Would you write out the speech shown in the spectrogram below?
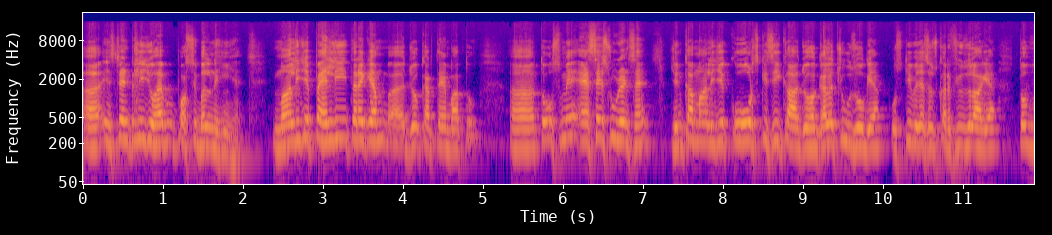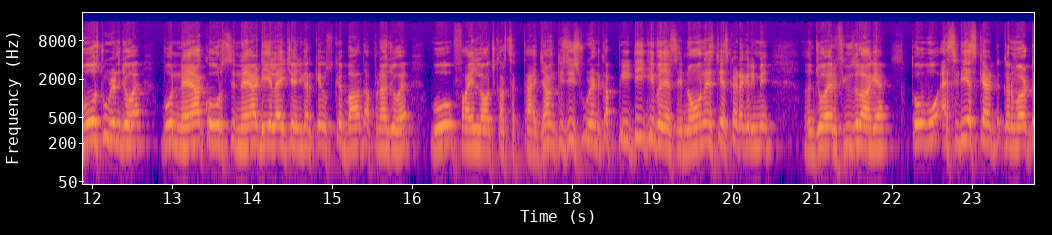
इंस्टेंटली जो है वो पॉसिबल नहीं है। मान लीजिए पहली तरह के हम जो करते हैं बात तो तो उसमें ऐसे स्टूडेंट्स हैं जिनका मान लीजिए कोर्स किसी का जो है गलत चूज़ हो गया, उसकी वजह से उसका रिफ्यूज़ल आ गया तो वो स्टूडेंट जो है, वो नया कोर्स नया डीएलआई चेंज करके उसके बाद अपना जो है, वो फ़ाइल लॉन्च कर सकता है। जहाँ किसी स्टूडेंट का पीटी की वजह से नॉन एस कैटेगरी में जो है रिफ्यूज़ल आ गया तो वो एस डी एस कन्वर्ट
